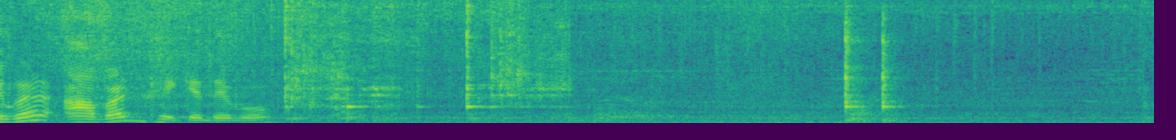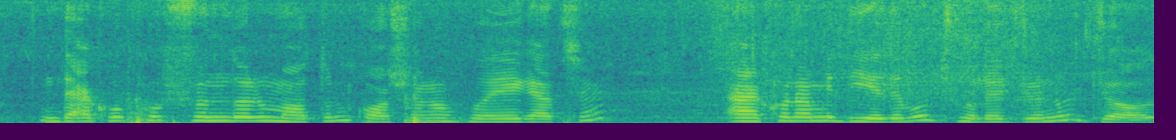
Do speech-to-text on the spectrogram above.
এবার আবার ঢেকে দেব। দেখো খুব সুন্দর মতন কষানো হয়ে গেছে। এখন আমি দিয়ে দেব ঝোলের জন্য জল।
